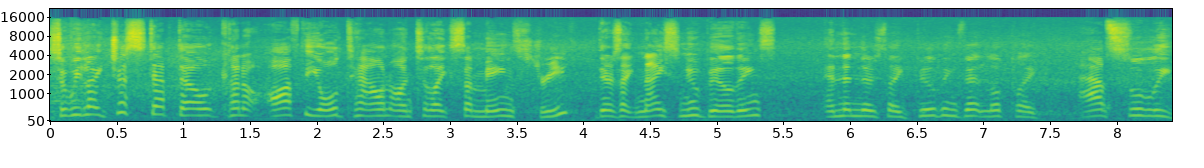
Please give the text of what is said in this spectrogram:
So we like just stepped out kind of off the old town onto like some main street. There's like nice new buildings and then there's like buildings that look like absolutely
